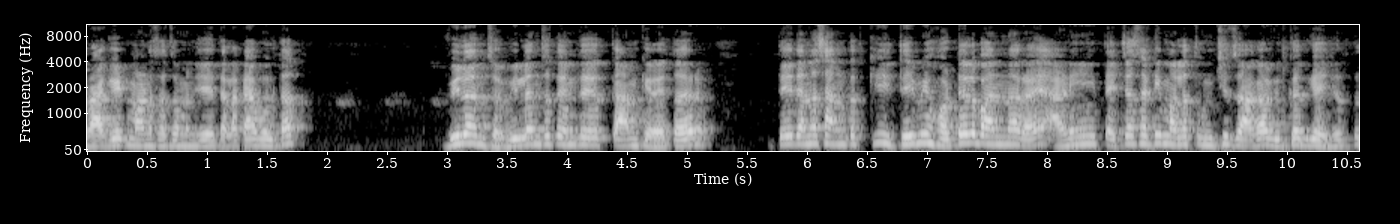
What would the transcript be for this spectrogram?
रागेट माणसाचं म्हणजे त्याला काय बोलतात? विलनचं. विलनचं त्यांनी त्याच्यात काम केलंय. तर ते त्यांना सांगतात की इथे मी हॉटेल बांधणार आहे आणि त्याच्यासाठी मला तुमची जागा विकत घ्यायची तर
